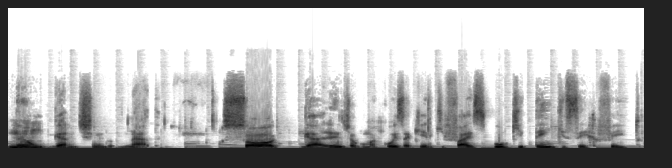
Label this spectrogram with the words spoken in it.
Não garantindo nada só garante alguma coisa aquele que faz o que tem que ser feito.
